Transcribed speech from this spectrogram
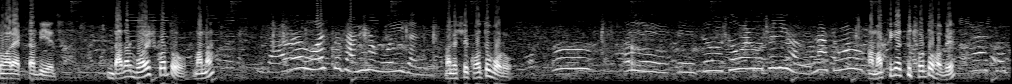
তোমার একটা দিয়েছে। দাদার বয়স কত মানা? দাদার বয়স তো জানি না ওই জানি। মানে সে কত বড় তো ওই এ- এ, তো- তোমার মতনই হবে। না তোমার আমার থেকে একটু ছোট হবে। হ্যাঁ ছোট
